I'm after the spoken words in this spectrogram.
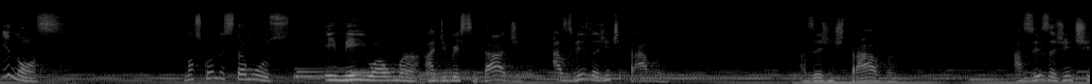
E nós? Nós, quando estamos em meio a uma adversidade, às vezes a gente trava. Às vezes a gente trava. Às vezes a gente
